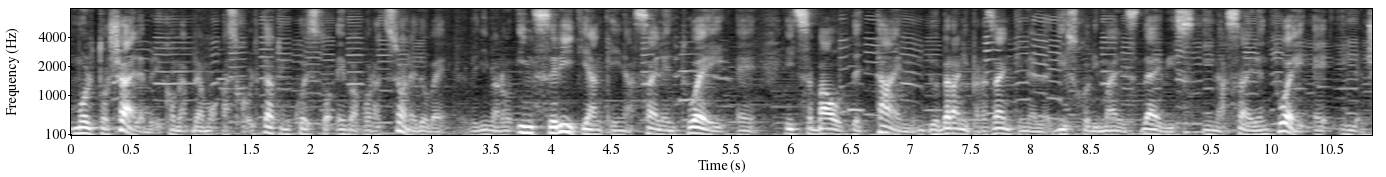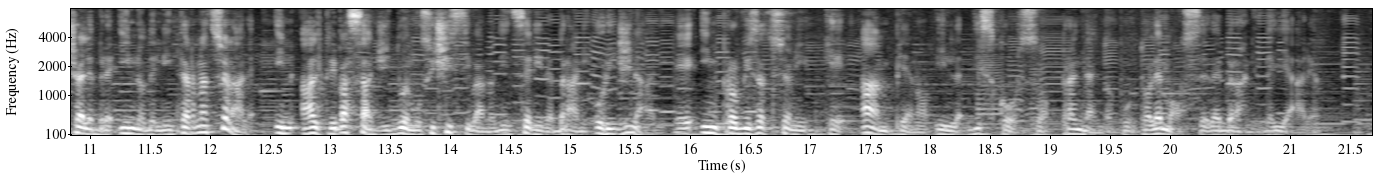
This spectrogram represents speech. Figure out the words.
molto celebri, come abbiamo ascoltato in questo Evaporazione, dove venivano inseriti anche in A Silent Way e It's About the Time, due brani presenti nel disco di Miles Davis in A Silent Way e il celebre inno dell'internazionale. In altri passaggi due musicisti vanno ad inserire brani originali e improvvisazioni che ampliano il discorso prendendo appunto le mosse dai brani degli Aria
